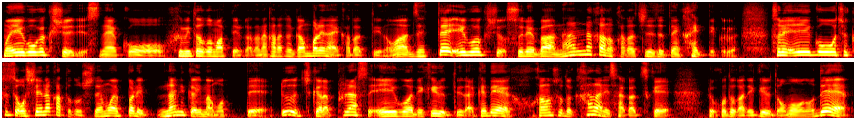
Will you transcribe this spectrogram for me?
まあ、英語学習でですね、こう、踏みとどまっている方、なかなか頑張れない方っていうのは、絶対英語学習をすれば、何らかの形で絶対に返ってくる。それ英語を直接教えなかったとしても、やっぱり何か今持ってる力プラス英語ができるっていうだけで、他の人とかなり差がつけることができると思うので、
